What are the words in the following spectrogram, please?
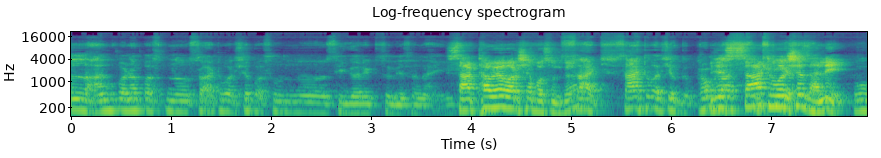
लहानपणापासून साठ वर्षापासून सिगारेटचं व्यसन आहे साठाव्या वर्षापासून का साठ साठ वर्ष म्हणजे साठ 60 वर्ष. झाले हो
